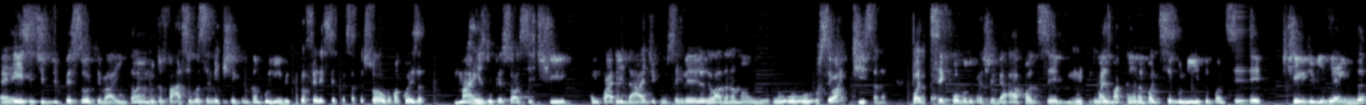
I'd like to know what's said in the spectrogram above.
É esse tipo de pessoa que vai. Então é muito fácil você mexer com o campo limpo e oferecer para essa pessoa alguma coisa mais do que só assistir com qualidade, com cerveja gelada na mão, o, o, o seu artista, né? pode ser cômodo para chegar, pode ser muito mais bacana, pode ser bonito, pode ser cheio de vida e ainda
